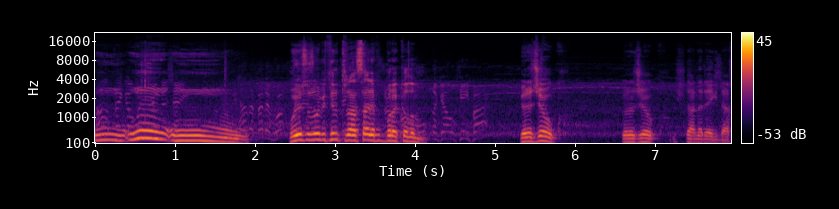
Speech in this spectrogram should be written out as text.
uuu uuu. Bu yıl sezonu bitirip transfer yapıp bırakalım. Görece yok. Görece yok. İşler nereye gider?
